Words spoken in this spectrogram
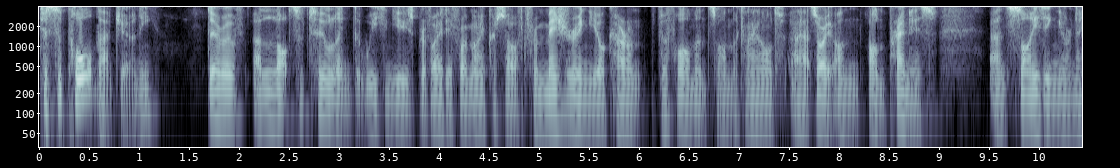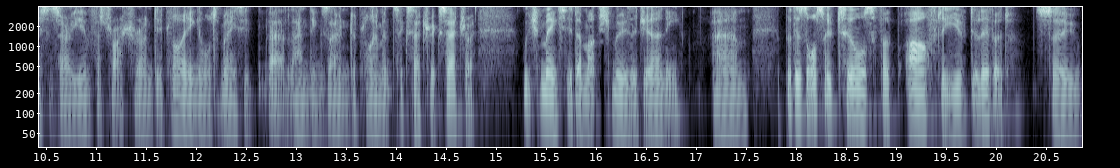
To support that journey, there are, lots of tooling that we can use provided by Microsoft for measuring your current performance on the cloud, uh, sorry, on, on premise and sizing your necessary infrastructure and deploying automated uh, landing zone deployments, etc., etc., which makes it a much smoother journey. Um, but there's also tools for after you've delivered. So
